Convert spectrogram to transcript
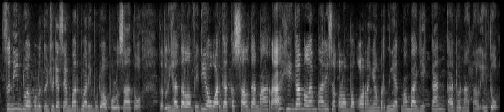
Senin 27 Desember 2021. Terlihat dalam video warga kesal dan marah hingga melempari sekelompok orang yang berniat membagikan kado Natal itu.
